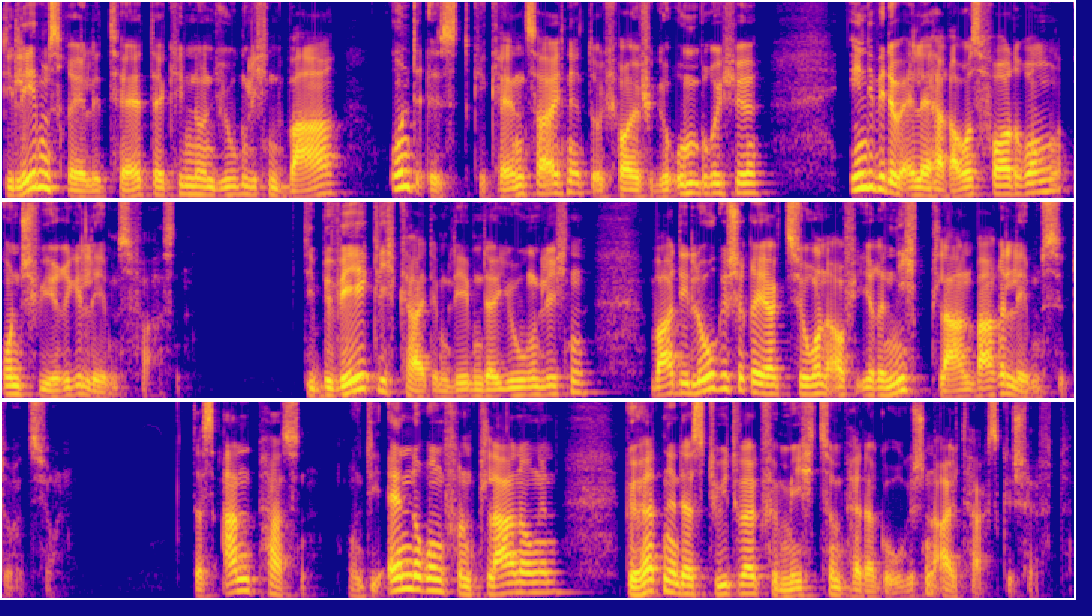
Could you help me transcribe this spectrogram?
Die Lebensrealität der Kinder und Jugendlichen war und ist gekennzeichnet durch häufige Umbrüche, individuelle Herausforderungen und schwierige Lebensphasen. Die Beweglichkeit im Leben der Jugendlichen war die logische Reaktion auf ihre nicht planbare Lebenssituation. Das Anpassen und die Änderung von Planungen gehörten in der Streetwork für mich zum pädagogischen Alltagsgeschäft.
